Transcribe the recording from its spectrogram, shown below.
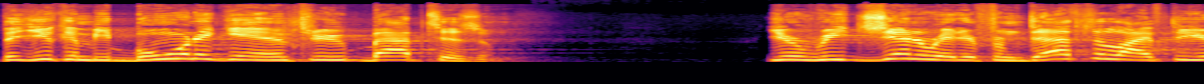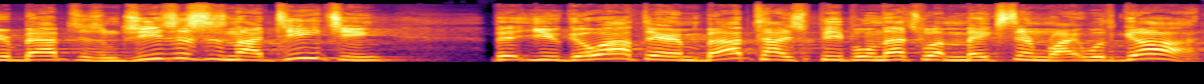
that you can be born again through baptism. You're regenerated from death to life through your baptism. Jesus is not teaching that you go out there and baptize people and that's what makes them right with God.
